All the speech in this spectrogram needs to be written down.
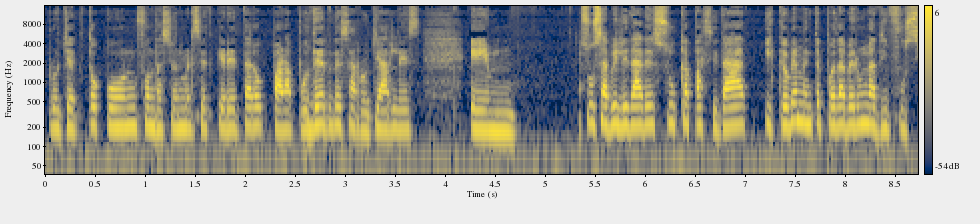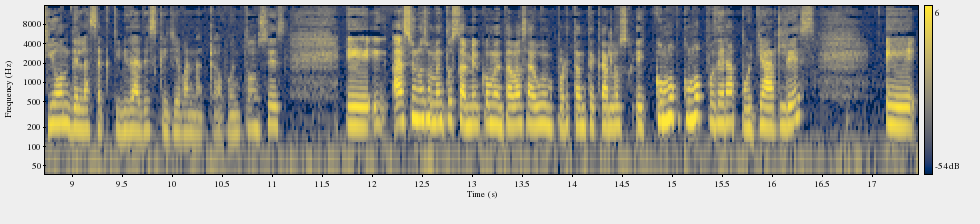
proyecto con Fundación Merced Querétaro para poder desarrollarles eh, sus habilidades, su capacidad y que obviamente pueda haber una difusión de las actividades que llevan a cabo. Entonces, eh, hace unos momentos también comentabas algo importante, Carlos, eh, cómo, cómo poder apoyarles. Eh,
